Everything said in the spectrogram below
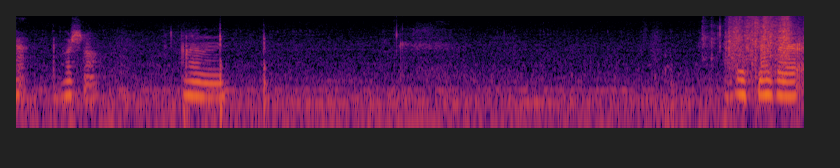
got emotional. Um, I just never,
